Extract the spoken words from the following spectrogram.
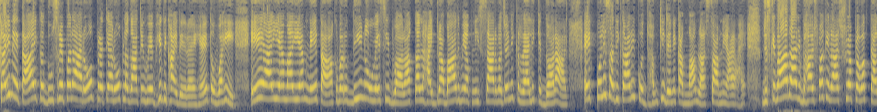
कई नेता एक दूसरे पर आरोप, प्रत्यारोप लगाते हुए भी दिखाई दे रहे हैं। तो वही एआईएमआईएम नेता अकबरुद्दीन ओवैसी द्वारा कल हैदराबाद में अपनी सार्वजनिक रैली के दौरान एक पुलिस अधिकारी को धमकी देने का मामला सामने आया है। जिसके बाद आज भाजपा के राष्ट्रीय प्रवक्ता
